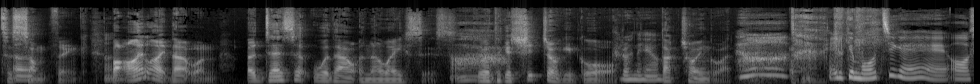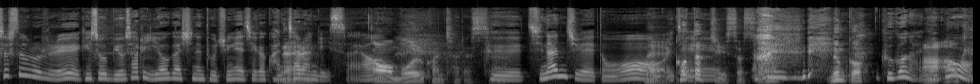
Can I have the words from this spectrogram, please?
to something. But I like that one. A desert without an oasis. 그거 되게 시적이고 그러네요. 딱 저인 것 같아요. 이렇게 멋지게 어, 스스로를 계속 묘사를 이어가시는 도중에 제가 관찰한 네. 게 있어요. 어, 뭘 관찰했어요? 그 지난주에도 네, 코딱지 있었어요. 눈곱. 그건 아니고 아, 오케이.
